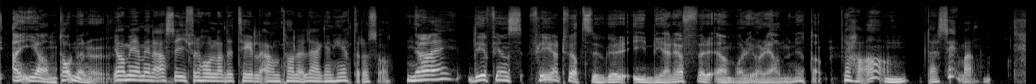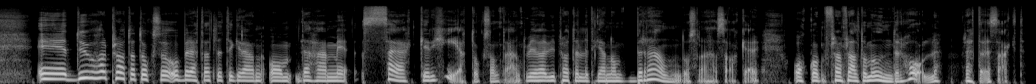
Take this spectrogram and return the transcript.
I, I antal menar du? Ja, men jag menar alltså i förhållande till antal lägenheter och så. Nej, det finns fler tvättstugor i BRF än vad det gör i allmännyttan. Jaha, mm. där ser man. Eh, du har pratat också och berättat lite grann om det här med säkerhet och sånt där. Vi, vi pratade lite grann om brand och såna här saker. Och om, framförallt om underhåll, rättare sagt.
